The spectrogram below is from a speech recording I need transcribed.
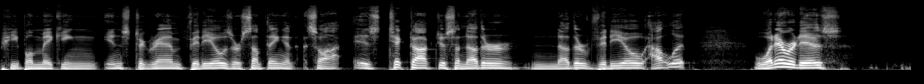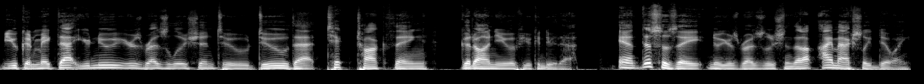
people making Instagram videos or something. And so, I, is TikTok just another another video outlet? Whatever it is, you can make that your New Year's resolution to do that TikTok thing. Good on you if you can do that. And this is a New Year's resolution that I'm actually doing.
